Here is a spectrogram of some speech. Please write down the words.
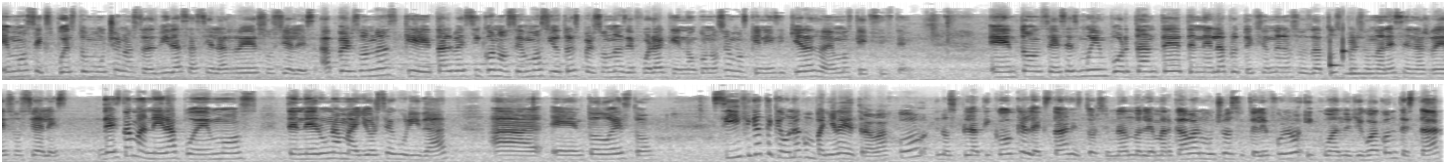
hemos expuesto mucho nuestras vidas hacia las redes sociales. A personas que tal vez sí conocemos y otras personas de fuera que no conocemos, que ni siquiera sabemos que existen. Entonces es muy importante tener la protección de nuestros datos personales en las redes sociales. De esta manera podemos tener una mayor seguridad ah, en todo esto. Sí, fíjate que una compañera de trabajo nos platicó que le estaban extorsionando, le marcaban mucho a su teléfono y cuando llegó a contestar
